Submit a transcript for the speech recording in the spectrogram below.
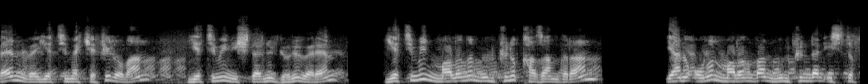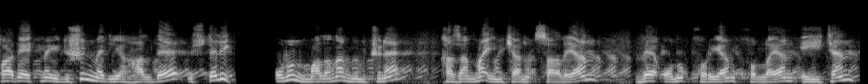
Ben ve yetime kefil olan, yetimin işlerini görüveren, yetimin malını mülkünü kazandıran, yani onun malından, mülkünden istifade etmeyi düşünmediği halde üstelik onun malına, mülküne kazanma imkanı sağlayan ve onu koruyan, kollayan, eğiten,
